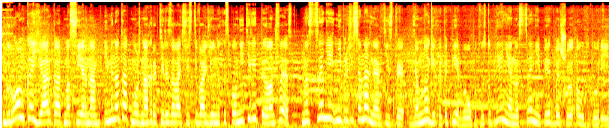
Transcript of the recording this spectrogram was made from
Громко, ярко, атмосферно. Именно так можно охарактеризовать фестиваль юных исполнителей Talent Fest. На сцене непрофессиональные артисты. Для многих это первый опыт выступления на сцене перед большой аудиторией.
